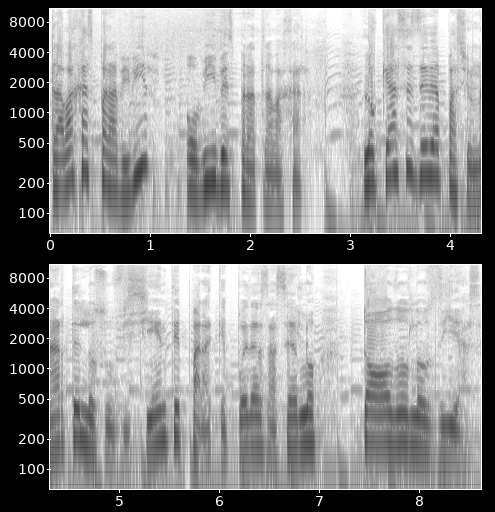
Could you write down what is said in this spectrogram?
¿Trabajas para vivir o vives para trabajar? Lo que haces debe apasionarte lo suficiente para que puedas hacerlo todos los días.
